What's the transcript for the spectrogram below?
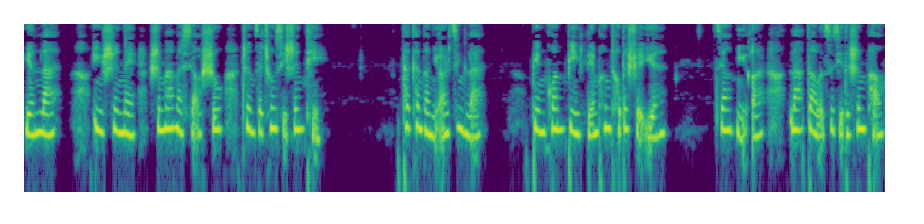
原来浴室内是妈妈小叔正在冲洗身体。他看到女儿进来。便关闭莲蓬头的水源，将女儿拉到了自己的身旁。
